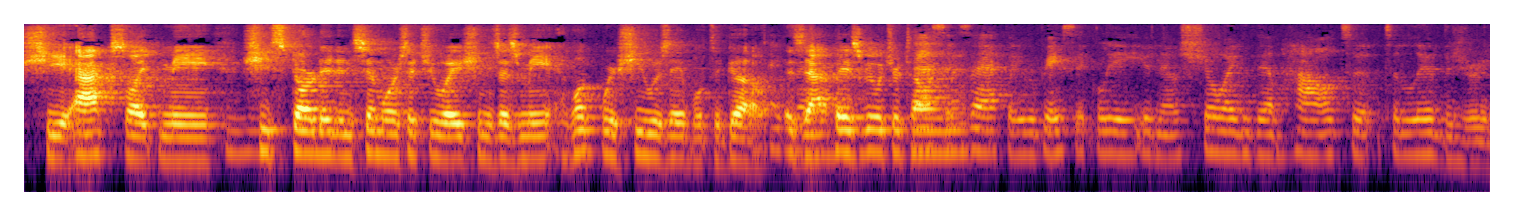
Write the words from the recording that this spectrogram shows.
she acts like me, mm-hmm. she started in similar situations as me, and look where she was able to go. Exactly. Is that basically what you're telling That's me? exactly. We're basically, you know, showing them how to, to live the dream,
